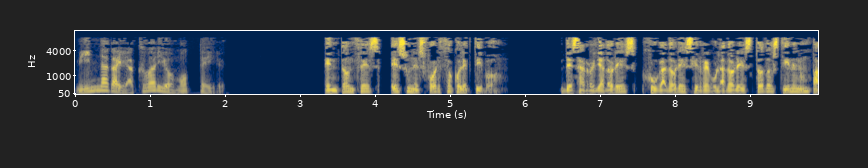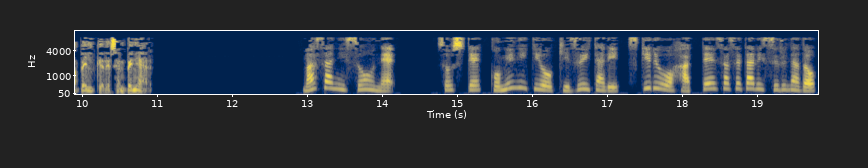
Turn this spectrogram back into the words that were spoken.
みんなが役割を持っている。Entonces, es un esfuerzo colectivo. Desarrolladores, jugadores y reguladores todos tienen un papel que desempeñar. まさにそうね。そして、コミュニティを築いたり、スキルを発展させたりするなど、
